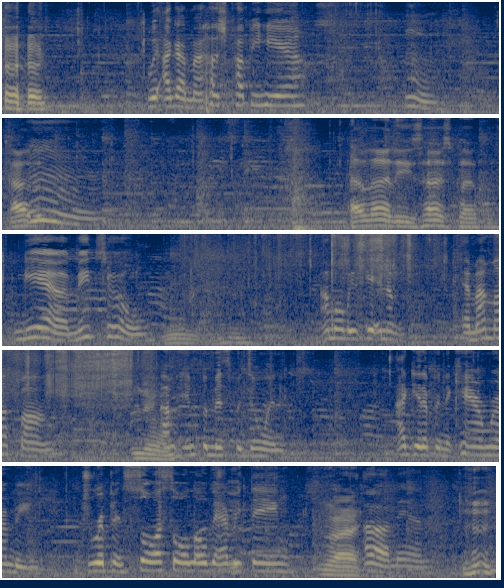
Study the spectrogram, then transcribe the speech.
Wait, I got my hush puppy here. Mm. I, Mm. I love these hush puppies. Yeah, me too. I'm always getting them. And my mukbangs, Yeah. I'm infamous for doing. I get up in the camera and be dripping sauce all over everything. right. Oh man,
